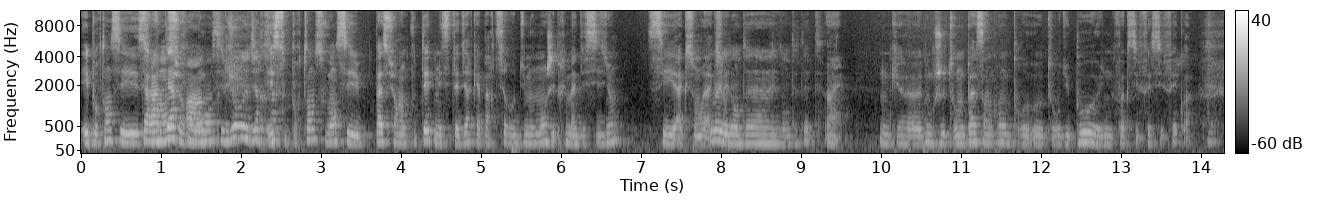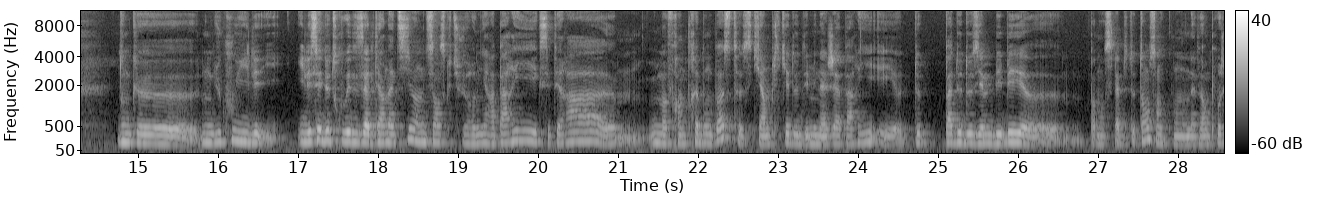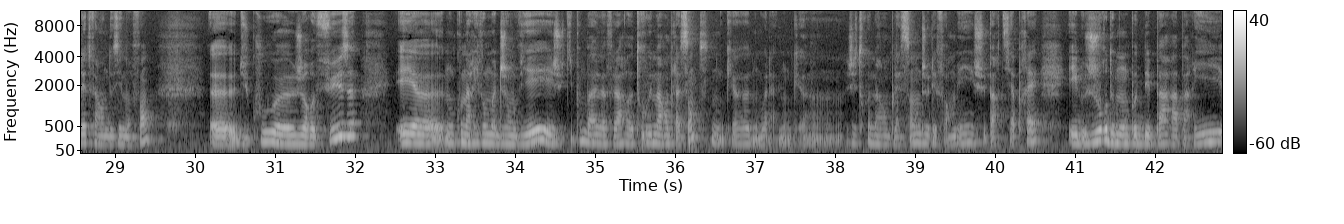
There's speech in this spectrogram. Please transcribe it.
Et pourtant, c'est souvent terre, sur un. c'est dur de dire Et ça. sou- pourtant, souvent, c'est pas sur un coup de tête, mais c'est-à-dire qu'à partir du moment où j'ai pris ma décision, c'est Ouais, elle est action-réaction. dans ta, elle est dans ta tête. Ouais. Donc, euh, donc je tourne pas 5 ans pour- autour du pot, une fois que c'est fait, c'est fait, quoi. Ouais. Donc, euh, donc du coup, il, est- il essaie de trouver des alternatives en me disant est-ce que tu veux revenir à Paris, etc. Euh, il m'offre un très bon poste, ce qui impliquait de déménager à Paris et euh, de, pas de deuxième bébé euh, pendant ce laps de temps, donc on avait un projet de faire un deuxième enfant. Du coup, je refuse. Et donc on arrive au mois de janvier et je lui dis bon bah il va falloir trouver ma remplaçante. Donc, voilà, donc j'ai trouvé ma remplaçante, je l'ai formée, je suis partie après. Et le jour de mon pot de départ à Paris,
